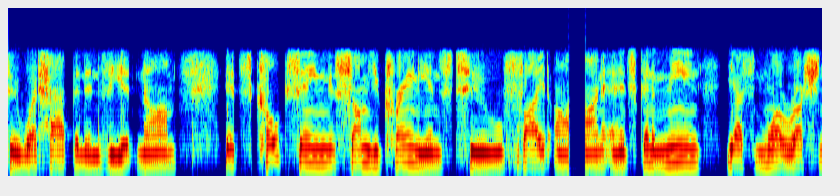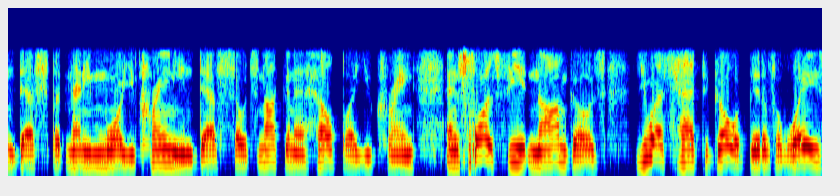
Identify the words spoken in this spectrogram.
to what happened in Vietnam. It's coaxing some Ukrainians to fight on and it's going to mean, yes, more Russian deaths, but many more Ukrainian deaths. So it's not going to help uh, Ukraine. And as far as Vietnam goes, U.S. had to go a bit of a ways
